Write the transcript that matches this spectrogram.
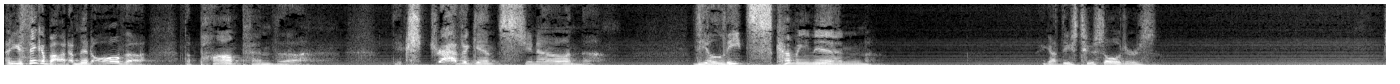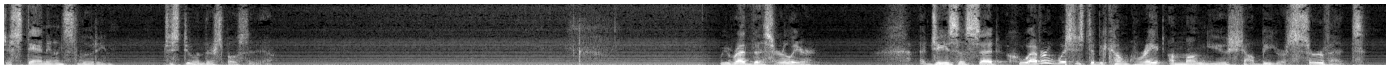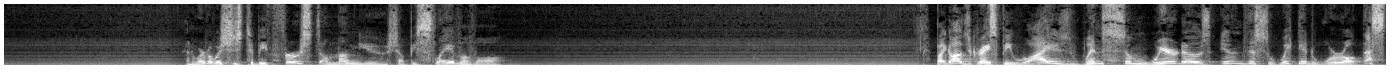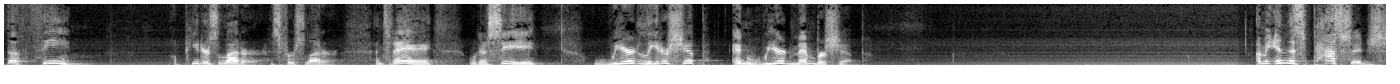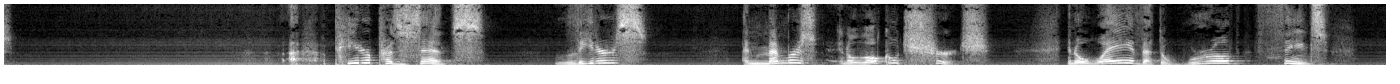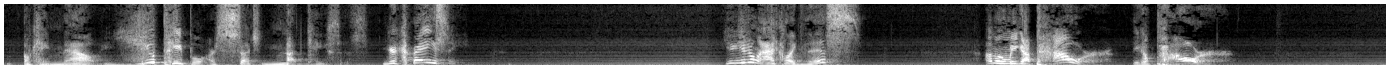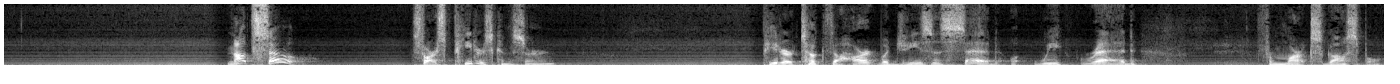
And you think about it, amid all the, the pomp and the the extravagance, you know, and the, the elites coming in. You got these two soldiers just standing and saluting, just doing what they're supposed to do. We read this earlier. Jesus said, Whoever wishes to become great among you shall be your servant. And whoever wishes to be first among you shall be slave of all. By God's grace, be wise, winsome weirdos in this wicked world. That's the theme of Peter's letter, his first letter. And today, we're going to see weird leadership and weird membership. I mean, in this passage, uh, Peter presents leaders and members in a local church in a way that the world thinks, okay, now you people are such nutcases. You're crazy. You, you don't act like this. I mean, we got power. You got power. Not so, as far as Peter's concerned. Peter took to heart what Jesus said, what we read from Mark's gospel.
